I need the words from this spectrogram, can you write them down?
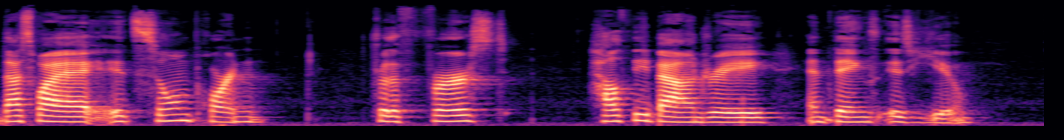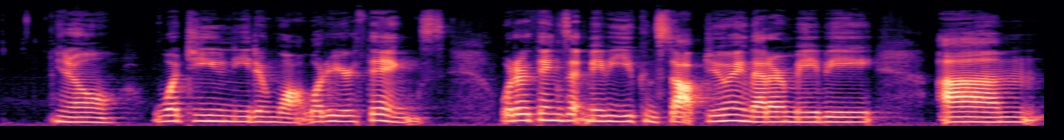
that's why it's so important for the first healthy boundary and things is you. You know, what do you need and want? What are your things? What are things that maybe you can stop doing that are maybe um,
